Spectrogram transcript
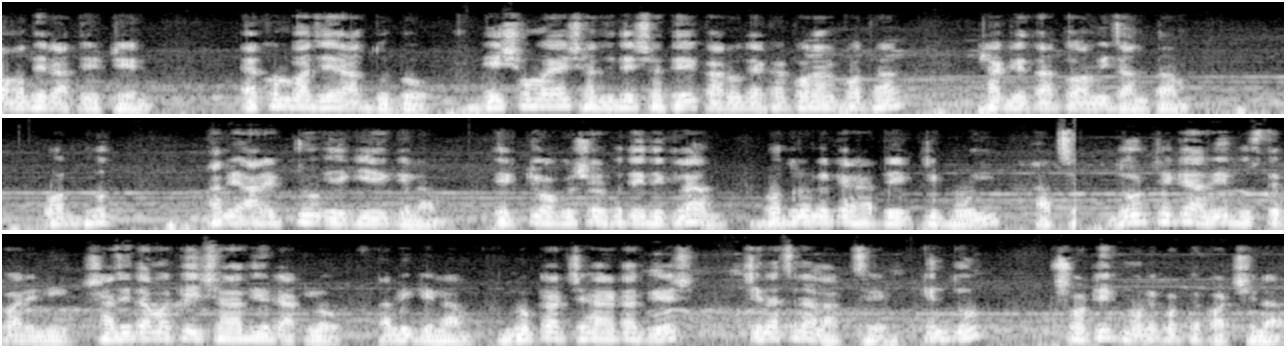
আমাদের রাতের ট্রেন। এখন বাজে রাত দুটো। এই সময়ে সাজিদের সাথে কারও দেখা করার কথা থাকলে তা তো আমি জানতাম। অদ্ভুত, আমি আরেকটু এগিয়ে গেলাম। একটু অগ্রসর হতেই দেখলাম ভদ্রলোকের হাতে একটি বই আছে। দূর থেকে আমি বুঝতে পারিনি। সাজিদ আমাকে ইশারা দিয়ে ডাকলো। আমি গেলাম। লোকটার চেহারাটা বেশ চেনা চেনা লাগছে। কিন্তু সঠিক মনে করতে পারছি না।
